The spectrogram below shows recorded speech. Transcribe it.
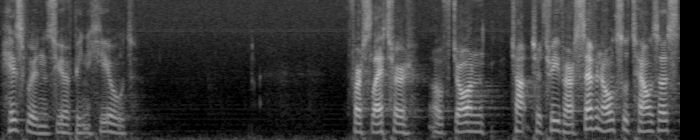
his wounds you have been healed. First letter of John, chapter 3, verse 7, also tells us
